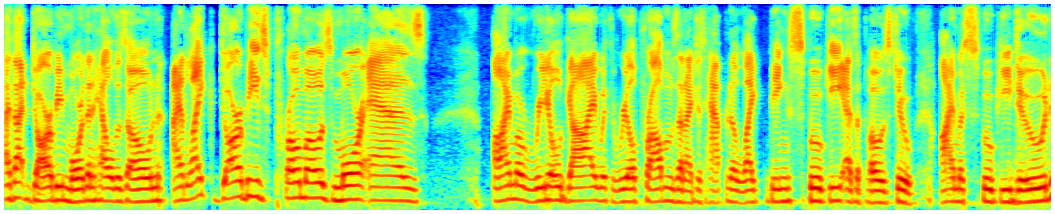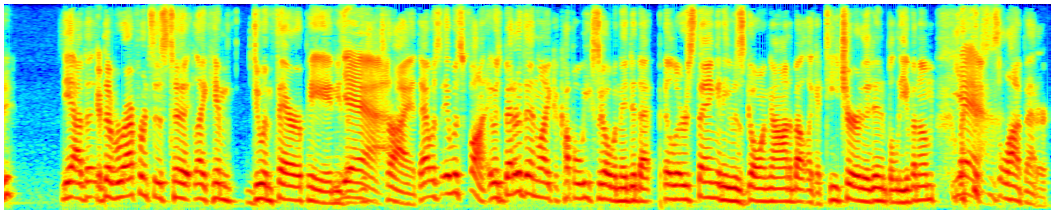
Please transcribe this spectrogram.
I thought Darby more than held his own. I like Darby's promos more as I'm a real guy with real problems and I just happen to like being spooky as opposed to I'm a spooky dude. Yeah, the the references to like him doing therapy and he's like, Yeah. "You try it. That was it was fun. It was better than like a couple weeks ago when they did that pillars thing and he was going on about like a teacher that didn't believe in him. Like, Yeah. this is a lot better.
